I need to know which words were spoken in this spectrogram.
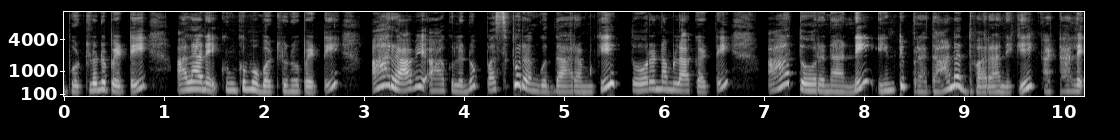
బొట్లను పెట్టి అలానే కుంకుమ బొట్లను పెట్టి ఆ రావి ఆకులను పసుపు రంగు దారంకి తోరణంలా కట్టి ఆ తోరణాన్ని ఇంటి ప్రధాన ద్వారానికి కట్టాలి.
